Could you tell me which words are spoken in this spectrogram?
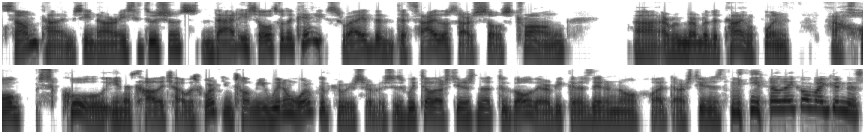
sometimes in our institutions that is also the case, right? That the silos are so strong uh, I remember the time when a whole school in a college I was working told me we don't work with career services. We tell our students not to go there because they don't know what our students need. I'm like, oh my goodness.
